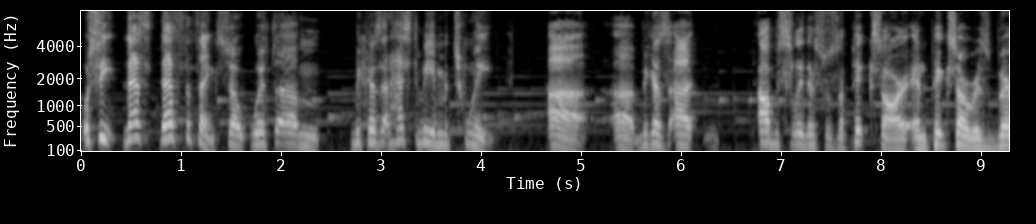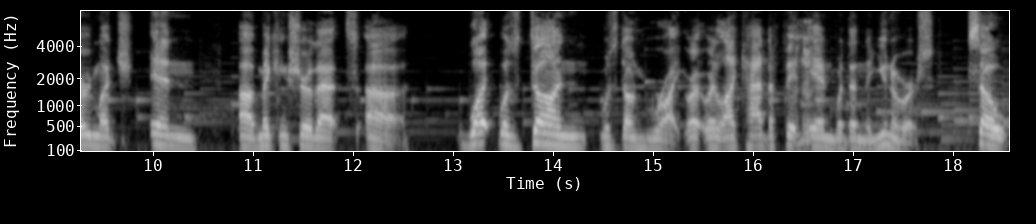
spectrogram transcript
Well, see, that's that's the thing. So with um, because it has to be in between, uh, uh, because uh, obviously this was a Pixar, and Pixar was very much in uh making sure that uh what was done was done right, right? Or like had to fit Mhm. in within the universe. So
